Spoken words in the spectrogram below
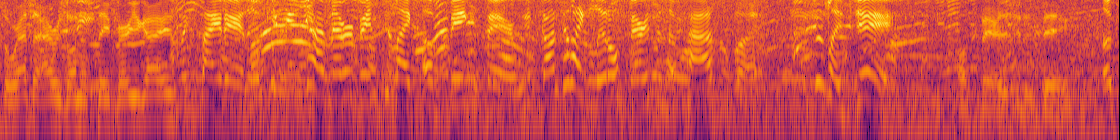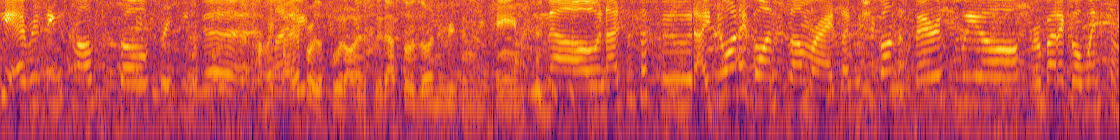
So we're at the Arizona State Fair, you guys. I'm excited. Me and you have never been to like a big fair. We've gone to like little fairs in the past, but this is legit. Oh, fair. This shit is big. Loki, everything smells so freaking good. I'm excited for the food, honestly. That's the only reason we came. No, not just the food. I do want to go on some rides. Like we should go on the Ferris wheel. We're about to go win some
